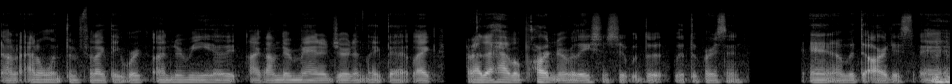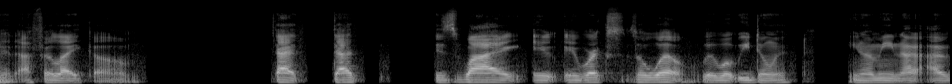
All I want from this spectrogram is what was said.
I I don't want them to feel like they work under me, they- like I'm their manager and like that. Like I'd rather have a partner relationship with the with the person and uh, with the artist. And I feel like um, that that is why it, it works so well with what we doing. You know what I mean? I, I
